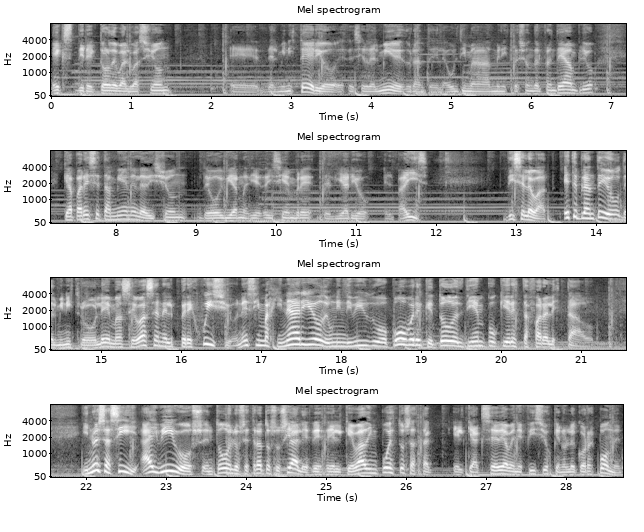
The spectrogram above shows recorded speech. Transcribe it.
ex director de evaluación eh, del Ministerio, es decir, del MIDES durante la última administración del Frente Amplio, que aparece también en la edición de hoy viernes 10 de diciembre del diario El País. Dice Labat, este planteo del ministro Lema se basa en el prejuicio, en ese imaginario de un individuo pobre que todo el tiempo quiere estafar al Estado. Y no es así, hay vivos en todos los estratos sociales, desde el que va de impuestos hasta el que accede a beneficios que no le corresponden.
